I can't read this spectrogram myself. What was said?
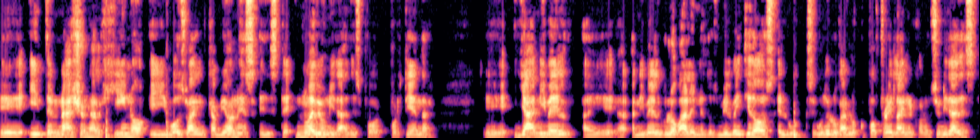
Eh, International, Gino y Volkswagen Camiones, este, 9 unidades por, por tienda. Eh, ya a nivel, eh, a nivel global en el 2022, el segundo lugar lo ocupó Freightliner con 11 unidades,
